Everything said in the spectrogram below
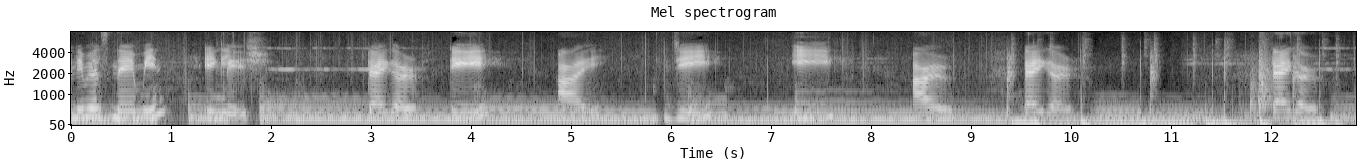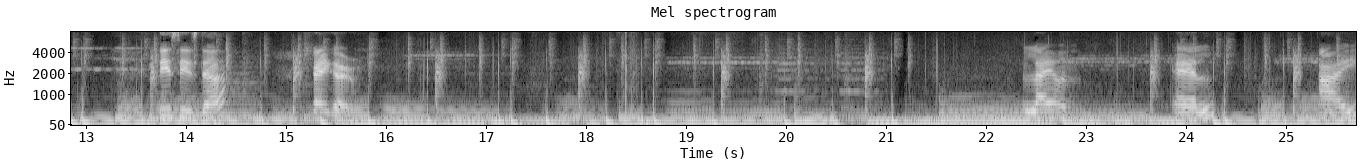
animal's name in English. Tiger. T I G E R. Tiger. Tiger. This is the tiger. Lion. L I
